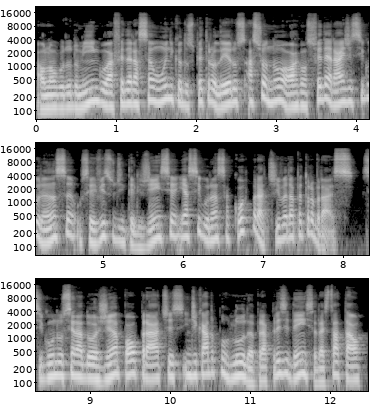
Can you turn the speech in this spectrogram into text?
Ao longo do domingo, a Federação Única dos Petroleiros acionou órgãos federais de segurança, o Serviço de Inteligência e a Segurança Corporativa da Petrobras. Segundo o senador Jean Paul Prates, indicado por Lula para a presidência da estatal,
